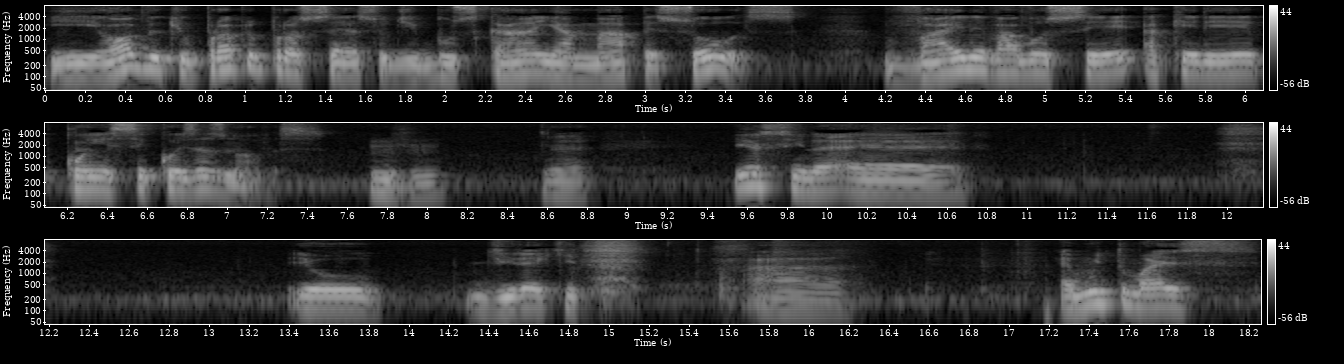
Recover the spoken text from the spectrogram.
E óbvio que o próprio processo de buscar e amar pessoas vai levar você a querer conhecer coisas novas. É. E assim, né? é, Eu diria que a... é muito mais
